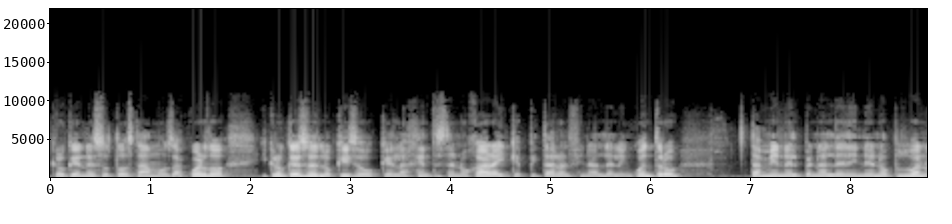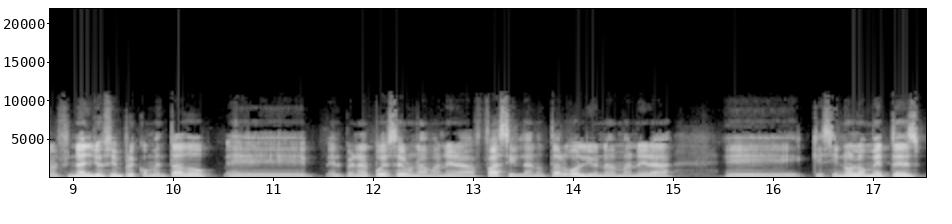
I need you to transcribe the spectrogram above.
Creo que en eso todos estábamos de acuerdo y creo que eso es lo que hizo que la gente se enojara y que pitara al final del encuentro. También el penal de Dineno, pues bueno, al final yo siempre he comentado, el penal puede ser una manera fácil de anotar gol y una manera que si no lo metes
